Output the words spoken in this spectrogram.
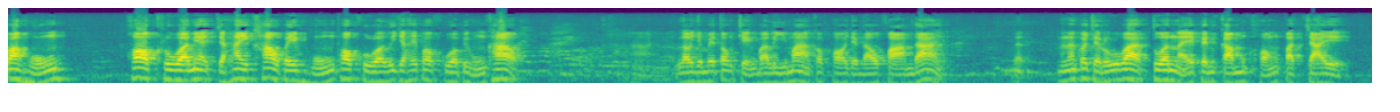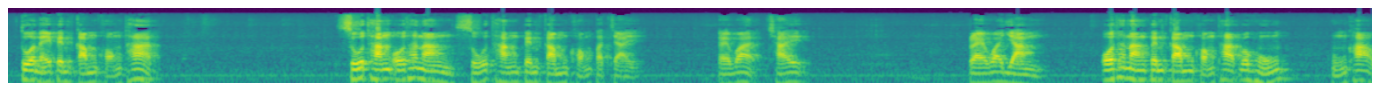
ว่าหุง พ่อครัวเนี่ยจะให้เข้าไปหุง พ่อครัวหรือจะให้พ่อครัวไปหุงข้าว เรายังไม่ต้องเก่งบาลีมากก็พอจะเดาความได้นั้นก็จะรู้ว่าตัวไหนเป็นกรรมของปัจจัย ตัวไหนเป็นกรรมของธาตุสูทังโอทนัง สูทังเป็นกรรมของปัจจัย แปลว่าใช้ แปลว่ายัง โอทนังเป็นกรรมของธาตุว่าหุง หุงข้าว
